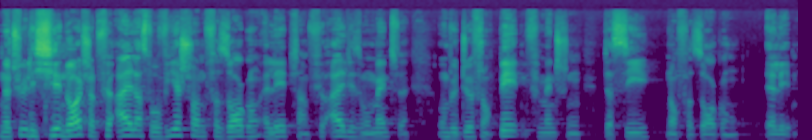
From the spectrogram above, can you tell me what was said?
natürlich hier in Deutschland, für all das, wo wir schon Versorgung erlebt haben, für all diese Momente. Und wir dürfen auch beten für Menschen, dass sie noch Versorgung erleben.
